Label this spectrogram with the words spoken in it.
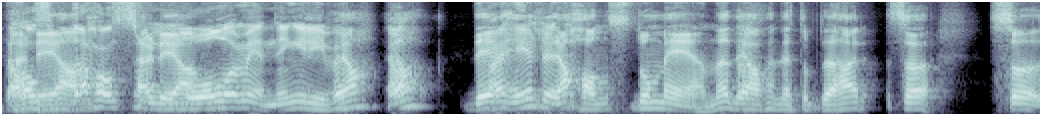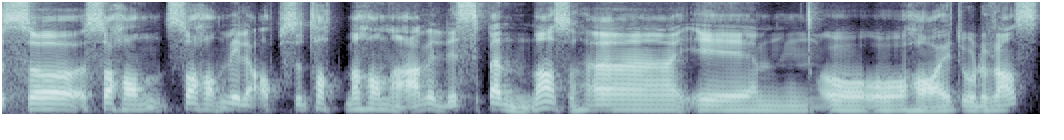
Det er hans, det er hans det er det han- mål og mening i livet. ja, ja. Det, er er hans domene, det er nettopp det her. Så, så, så, så, han, så han ville absolutt tatt med. Han er veldig spennende altså, eh, i, å, å ha i Tour de France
